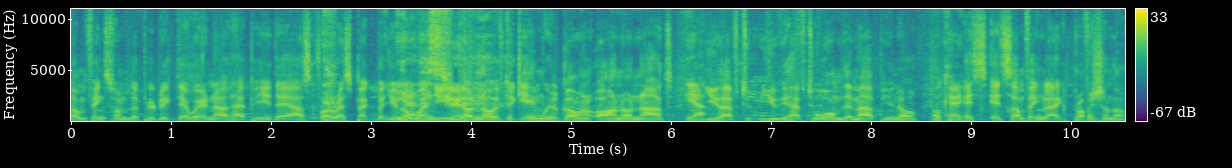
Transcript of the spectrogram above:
some things from the public they were not happy they ask for respect but you know Yeah, when you true. don't know if the game will go on or not Yeah. you have to you, have to warm them up you know Okay. Uh-huh. it's it's something like professional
